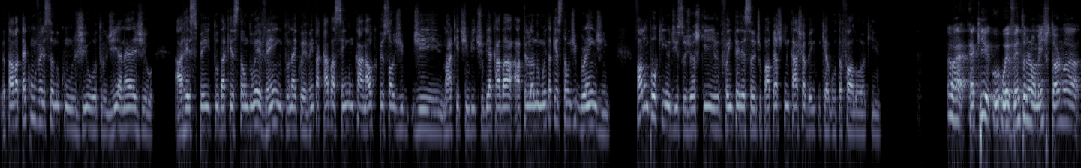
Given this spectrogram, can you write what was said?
Eu estava até conversando com o Gil outro dia, né, Gil? A respeito da questão do evento, né? Que o evento acaba sendo um canal que o pessoal de, de marketing B2B acaba atrelando muito a questão de branding. Fala um pouquinho disso, Gil. Acho que foi interessante o papo e acho que encaixa bem com o que a Guta falou aqui. Não, é, é, que o, o, evento normalmente torna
